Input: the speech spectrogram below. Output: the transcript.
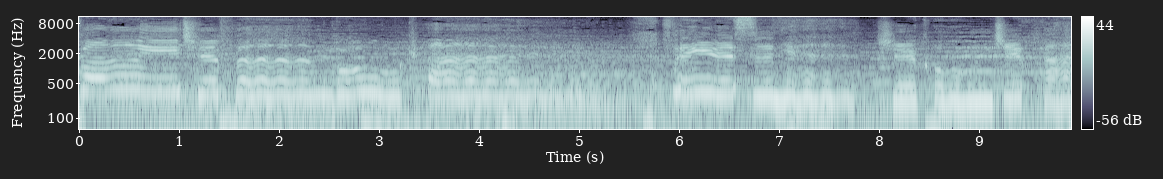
分离却分不开。飞越思念时空之海，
